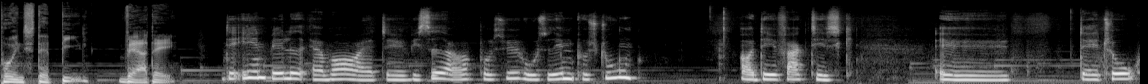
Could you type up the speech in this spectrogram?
på en stabil hverdag. Det ene billede er, hvor at, øh, vi sidder oppe på sygehuset inde på stuen, og det er faktisk øh, dag to,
